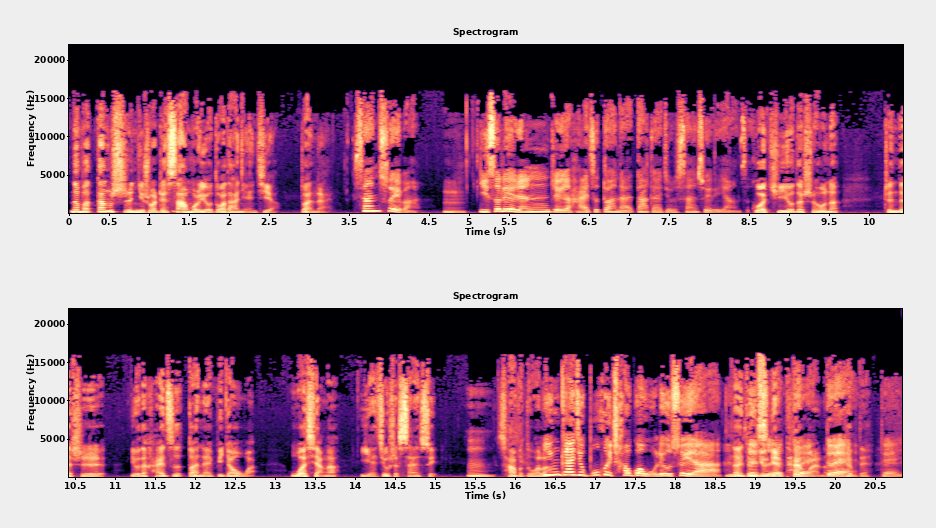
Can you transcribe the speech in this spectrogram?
那么当时你说这萨母尔有多大年纪啊？断奶，三岁吧。嗯。”以色列人这个孩子断奶大概就是三岁的样子。过去有的时候呢，真的是有的孩子断奶比较晚，我想啊，也就是三岁，嗯，差不多了，应该就不会超过五六岁啊。那就有点太晚了，对不对？对，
